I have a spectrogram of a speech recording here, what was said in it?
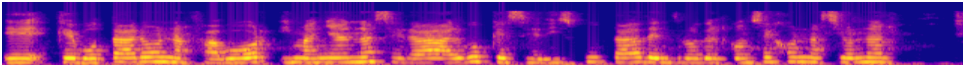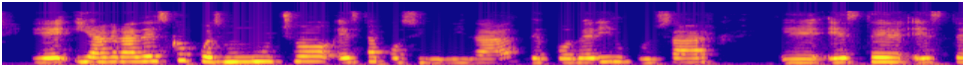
eh, que votaron a favor y mañana será algo que se discuta dentro del Consejo Nacional. Eh, y agradezco pues mucho esta posibilidad de poder impulsar eh, este, este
